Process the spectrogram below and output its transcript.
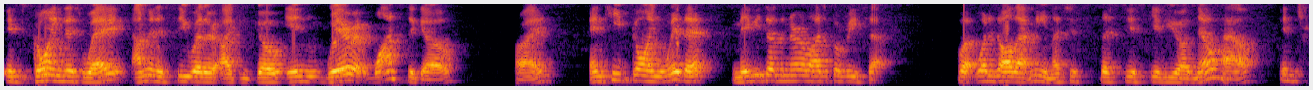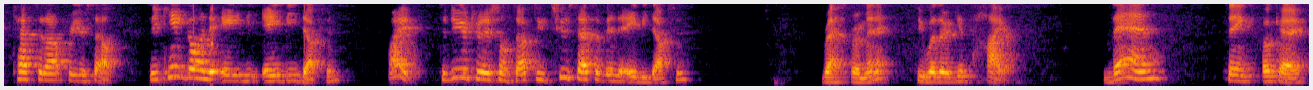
it's going this way. I'm going to see whether I can go in where it wants to go. All right, and keep going with it, maybe it does a neurological reset. But what does all that mean? Let's just let's just give you a know-how and test it out for yourselves. So you can't go into abduction. All right, to do your traditional stuff, do two sets of into abduction. Rest for a minute, see whether it gets higher. Then think, okay,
